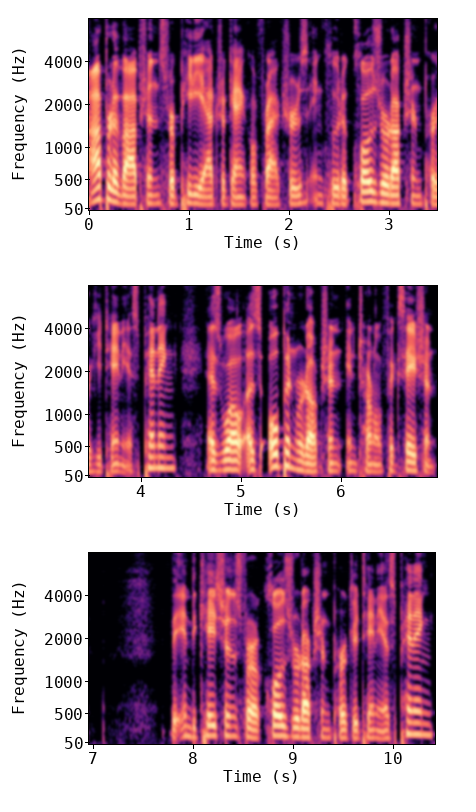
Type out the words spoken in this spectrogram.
Operative options for pediatric ankle fractures include a closed reduction percutaneous pinning, as well as open reduction internal fixation. The indications for a closed reduction percutaneous pinning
